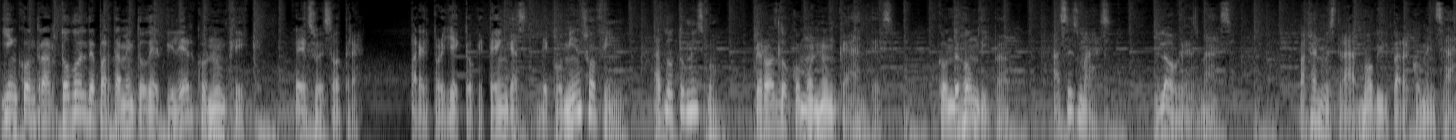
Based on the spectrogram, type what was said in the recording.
Y encontrar todo el departamento de alquiler con un clic. Eso es otra. Para el proyecto que tengas, de comienzo a fin, hazlo tú mismo, pero hazlo como nunca antes. Con The Home Depot, haces más, logras más. Baja nuestra app móvil para comenzar.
